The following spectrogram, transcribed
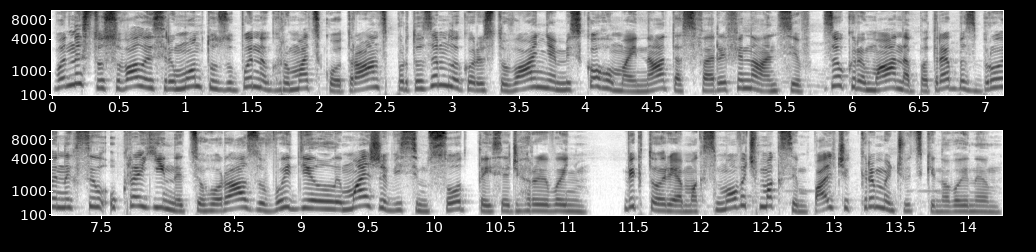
Вони стосувались ремонту зупинок громадського транспорту, землекористування, міського майна та сфери фінансів. Зокрема, на потреби Збройних сил України цього разу виділили майже 800 тисяч гривень. Вікторія Максимович, Максим Пальчик, Кременчуцькі новини.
